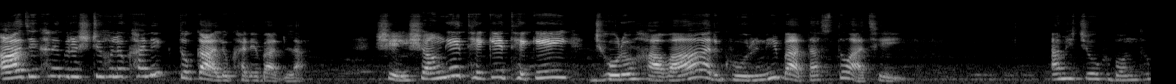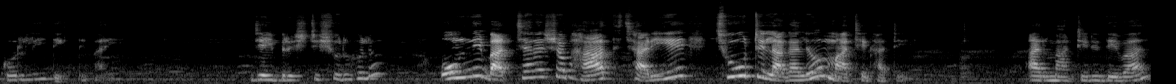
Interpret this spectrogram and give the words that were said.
আজ এখানে বৃষ্টি হলো খানিক, তো কাল ওখানে বাদলা। সেই সঙ্গে থেকে থেকেই ঝোড়ো হাওয়া আর ঘূর্ণি বাতাস তো আছেই। আমি চোখ বন্ধ করলেই দেখতে পাই। যেই বৃষ্টি শুরু হলো, অমনি বাচ্চারা সব হাত ছাড়িয়ে ছুট লাগালো মাঠে ঘাটে। আর মাটির দেওয়াল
